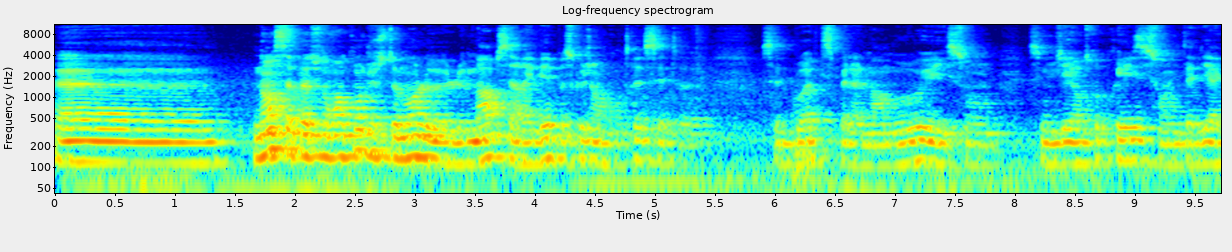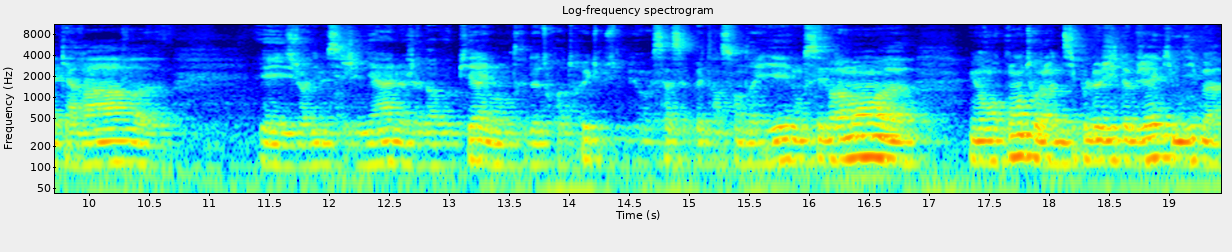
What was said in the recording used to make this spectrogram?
Euh, non, ça peut être une rencontre, justement, le, le marbre, c'est arrivé parce que j'ai rencontré cette, euh, cette boîte qui s'appelle Almarmo, et ils sont c'est une vieille entreprise, ils sont en Italie à Carrare. euh, et je leur ai dit, mais c'est génial, j'adore vos pierres. Ils m'ont montré deux, trois trucs. Ça, ça peut être un cendrier. Donc c'est vraiment euh, une rencontre ou alors une typologie d'objet qui me dit, bah,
